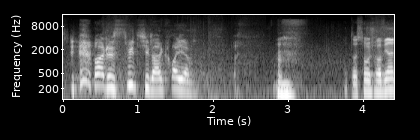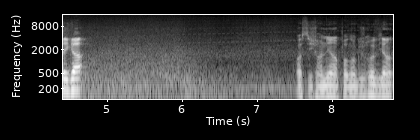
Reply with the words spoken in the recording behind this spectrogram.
oh, le switch, il est incroyable. Attention, je reviens, les gars. Oh, si j'en ai un pendant que je reviens.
